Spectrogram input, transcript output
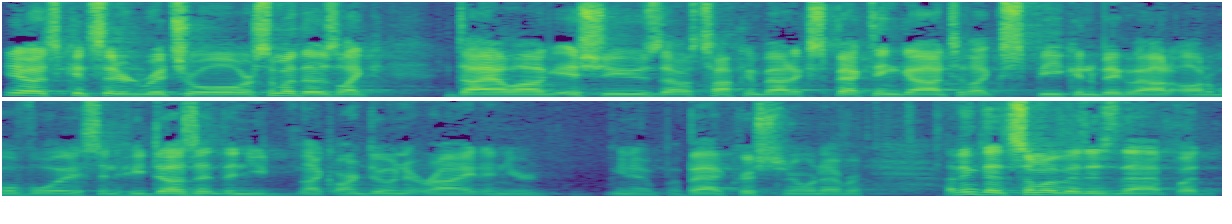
you know, it's considered ritual, or some of those like dialogue issues I was talking about, expecting God to like speak in a big, loud, audible voice, and if He doesn't, then you like aren't doing it right, and you're you know a bad Christian or whatever. I think that some of it is that, but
